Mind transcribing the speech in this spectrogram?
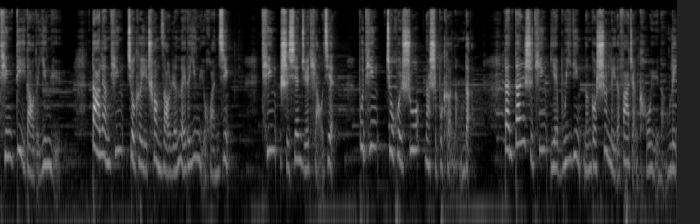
听地道的英语，大量听就可以创造人为的英语环境。听是先决条件，不听就会说那是不可能的。但单是听也不一定能够顺利的发展口语能力，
